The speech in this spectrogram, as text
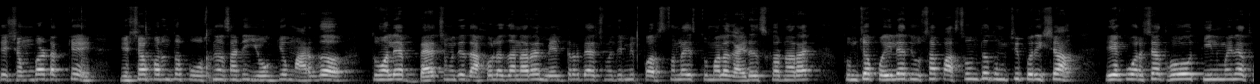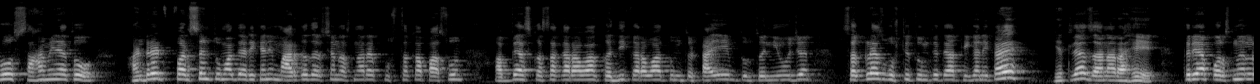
ते शंभर टक्के यशापर्यंत पोहोचण्यासाठी योग्य मार्ग तुम्हाला या बॅचमध्ये दाखवला जाणार आहे. मेंटर बॅचमध्ये मी पर्सनलाइज तुम्हाला गायडन्स करणार आहे. तुमच्या पहिल्या दिवसापासून तर तुमची परीक्षा एक वर्षात हो तीन महिन्यात हो सहा महिन्यात हो हंड्रेड पर्सेंट तुम्हाला त्या ठिकाणी मार्गदर्शन असणार आहे पुस्तकापासून. अभ्यास कसा करावा कधी करावा तुमचं टाईम तुमचं नियोजन सगळ्याच गोष्टी तुमच्या त्या ठिकाणी काय? घेतल्या जाणार आहे. तर या पर्सनल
